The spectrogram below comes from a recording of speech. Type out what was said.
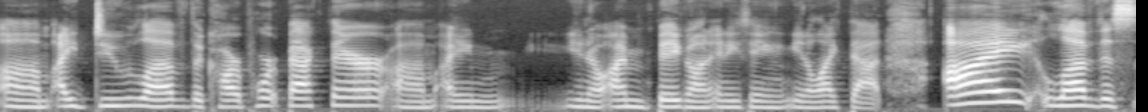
Um, I do love the carport back there. Um, I'm you know, I'm big on anything, you know, like that. I love this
